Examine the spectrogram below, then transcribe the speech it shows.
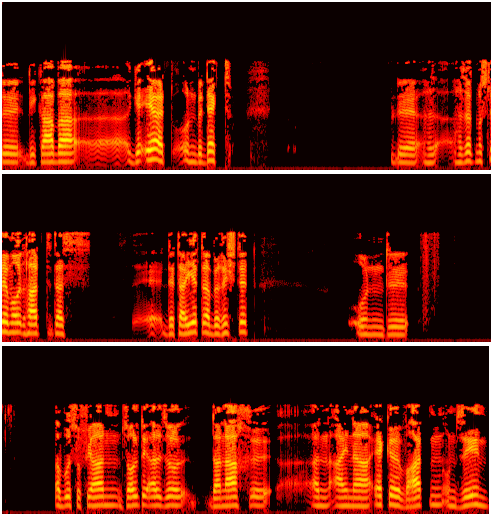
äh, die Kaaba äh, geehrt und bedeckt der Hazrat Muslim hat das detaillierter berichtet und äh, Abu Sufyan sollte also danach äh, an einer Ecke warten und sehen.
